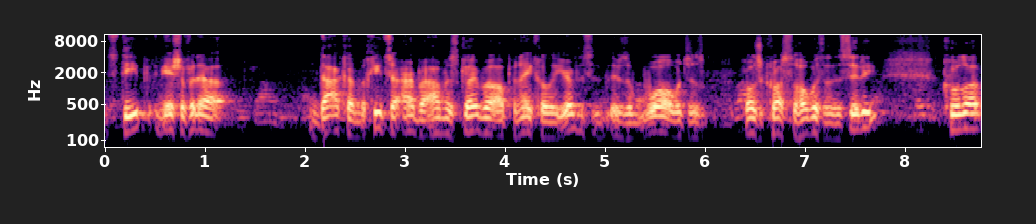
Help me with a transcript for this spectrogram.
It's deep. There's a wall which is goes across the whole width of the city. Kula.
